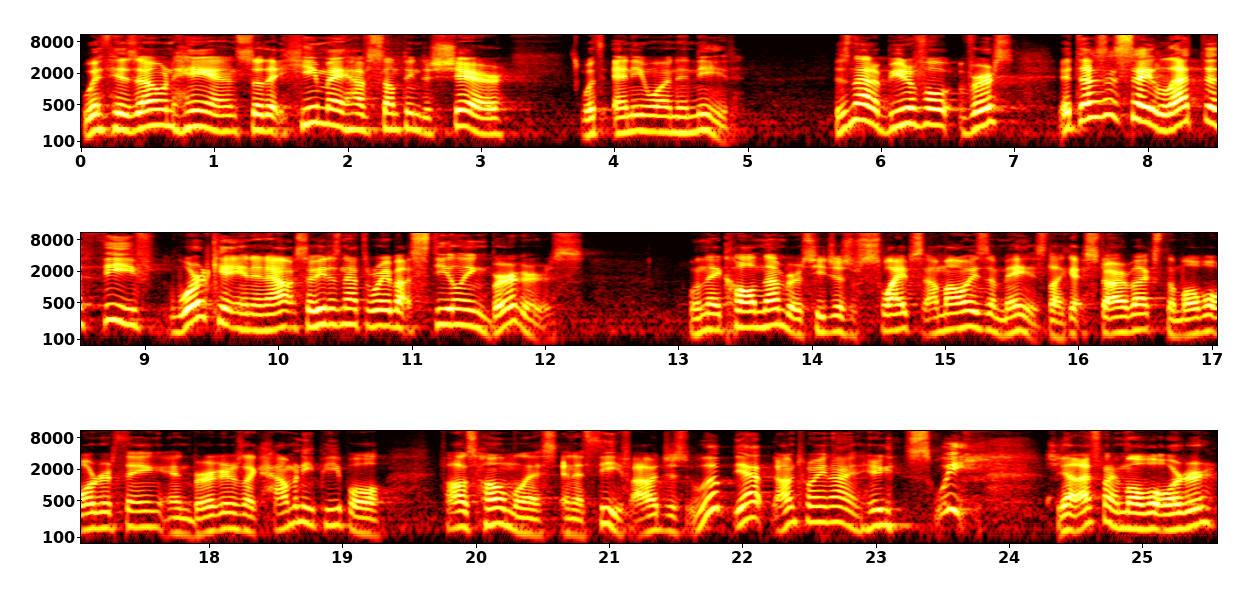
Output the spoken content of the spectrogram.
with his own hands, so that he may have something to share with anyone in need. Isn't that a beautiful verse? It doesn't say let the thief work it in and out so he doesn't have to worry about stealing burgers. When they call numbers, he just swipes. I'm always amazed. Like at Starbucks, the mobile order thing and burgers, like how many people, if I was homeless and a thief, I would just, whoop, yep, I'm 29. Here you go. Sweet. Yeah, that's my mobile order.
